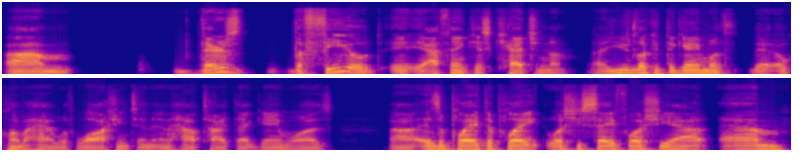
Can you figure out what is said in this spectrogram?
um, there's the field. I think is catching them. Uh, you look at the game with that Oklahoma had with Washington and how tight that game was. Uh, as a play at the plate, was she safe? Was she out? Um,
